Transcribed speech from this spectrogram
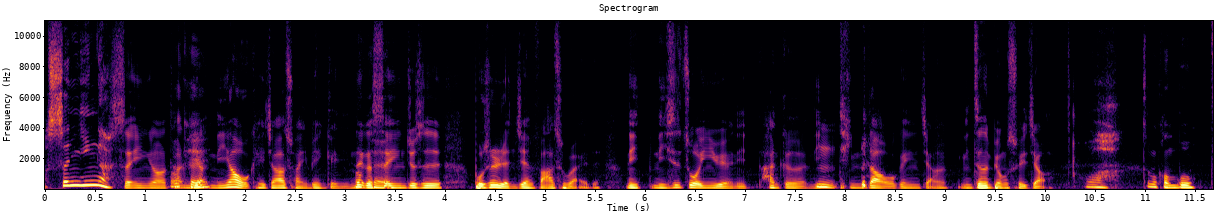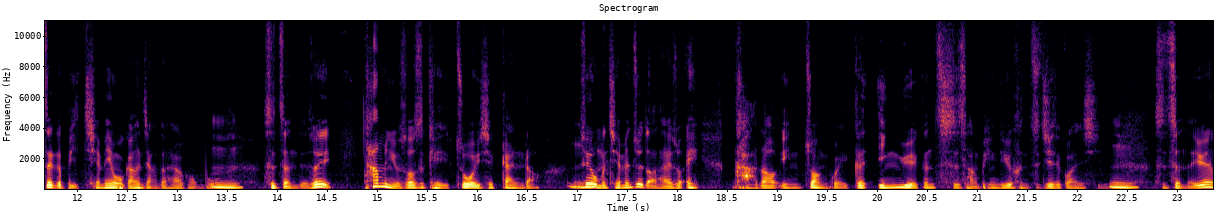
声音啊，声音哦，他你要你要我可以叫他传一遍给你，那个声音就是不是人间发出来的，你你是做音乐，你汉哥，你嗯。听到我跟你讲，你真的不用睡觉。哇，这么恐怖。这个比前面我刚刚讲的还要恐怖，嗯，是真的。所以他们有时候是可以做一些干扰。嗯所以我们前面最早才说，哎、卡到音撞鬼跟音乐跟磁场频率有很直接的关系，嗯是真的。因为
